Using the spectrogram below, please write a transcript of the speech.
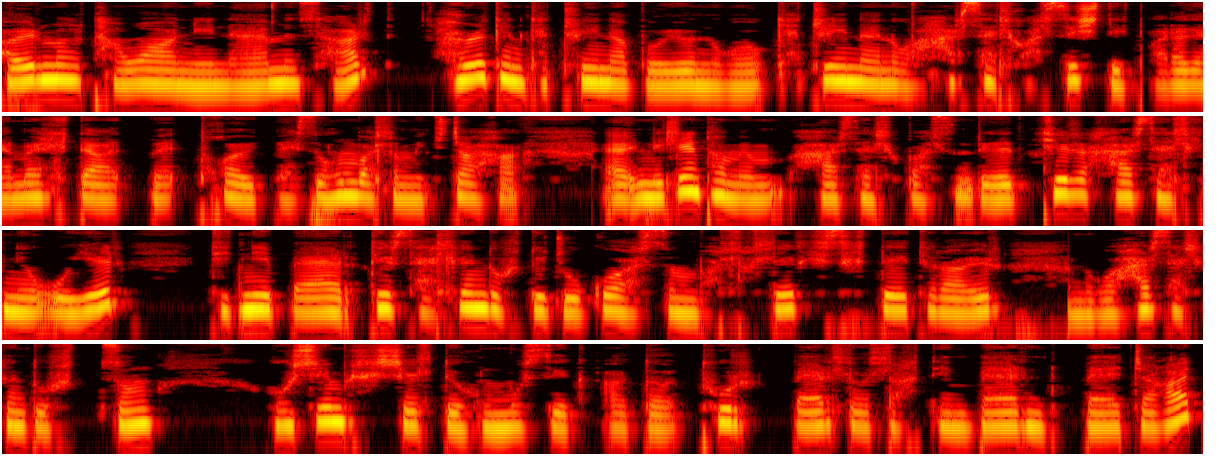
2005 оны 8 сард Hurricane Katrina буюу нөгөө Katrina нөгөө хар салхи болсон шүү дээ. Бараг Америкт тухайн үед байсан хүн болон мэдж байгаа хаа нэлийн том юм хар салхи болсон. Тэгээд тэр хар салхины үеэр тэдний байр тэр салхинд өртөж үгүй болсон болохоор хэсэгтээ тэр хоёр нөгөө хар салхинд өртсөн хөгжим бэрхшээлтэй хүмүүсийг одоо төр байрлуулах тийм байранд байжгаад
